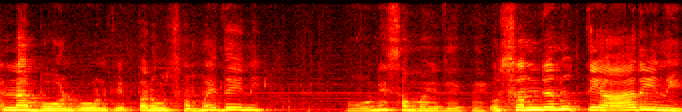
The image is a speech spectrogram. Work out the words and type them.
ਇੰਨਾ ਬੋਲ ਬੋਲ ਕੇ ਪਰ ਉਹ ਸਮਝਦੇ ਹੀ ਨਹੀਂ। ਉਹ ਨਹੀਂ ਸਮਝਦੇ ਪਏ। ਉਹ ਸਮਝਣ ਨੂੰ ਤਿਆਰ ਹੀ ਨਹੀਂ।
